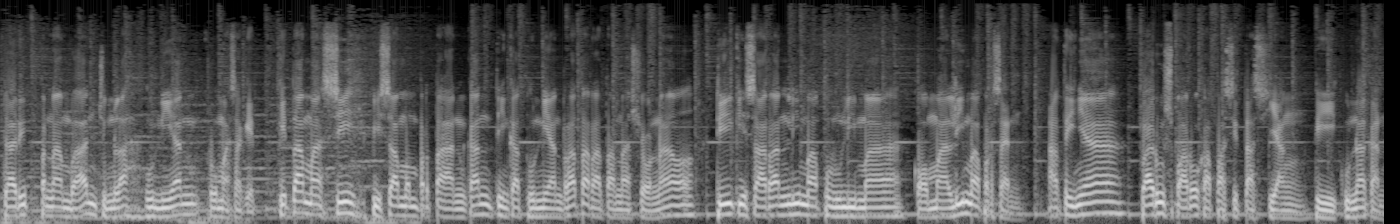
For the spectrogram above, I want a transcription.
dari penambahan jumlah hunian rumah sakit. Kita masih bisa mempertahankan tingkat hunian rata-rata nasional di kisaran 55,5 persen. Artinya baru separuh kapasitas yang digunakan.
